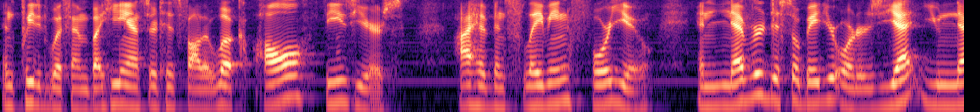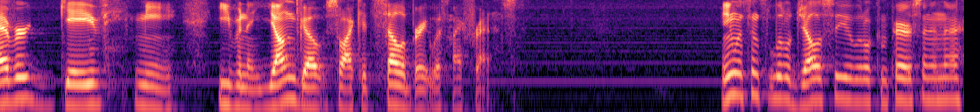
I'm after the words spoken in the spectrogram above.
and pleaded with him, but he answered his father, Look, all these years I have been slaving for you and never disobeyed your orders, yet you never gave me even a young goat so I could celebrate with my friends. Anyone sense a little jealousy, a little comparison in there?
